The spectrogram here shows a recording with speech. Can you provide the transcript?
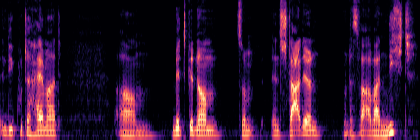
in die gute Heimat, ähm, mitgenommen zum ins Stadion und das war aber nicht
